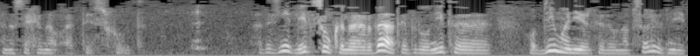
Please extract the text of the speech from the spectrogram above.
En dan zeggen nou, het is goed. Het is niet, niet zoeken naar dat. Ik bedoel, niet uh, op die manier te doen. Absoluut niet.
